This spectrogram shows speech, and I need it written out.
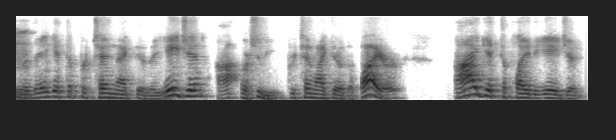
mm. where they get to pretend like they're the agent, uh, or excuse me, pretend like they're the buyer. I get to play the agent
